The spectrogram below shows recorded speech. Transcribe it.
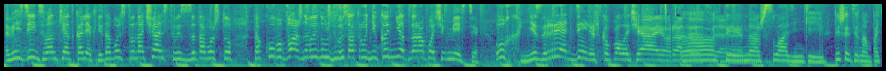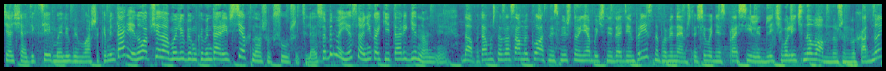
Весь день звонки от коллег, недовольство начальства из-за того, что такого важного и нужного сотрудника нет на рабочем месте. Ух, не зря денежку получаю, радуется. Ах ты наш сладенький. Пишите нам почаще, Адиксей, мы любим ваши комментарии. Ну, вообще, да, мы любим комментарии всех наших слушателей, особенно если они какие-то оригинальные. Да, потому что за самый классный, смешной, необычный дадим приз. Напоминаем, что сегодня спросили, для чего лично вам нужен выходной.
